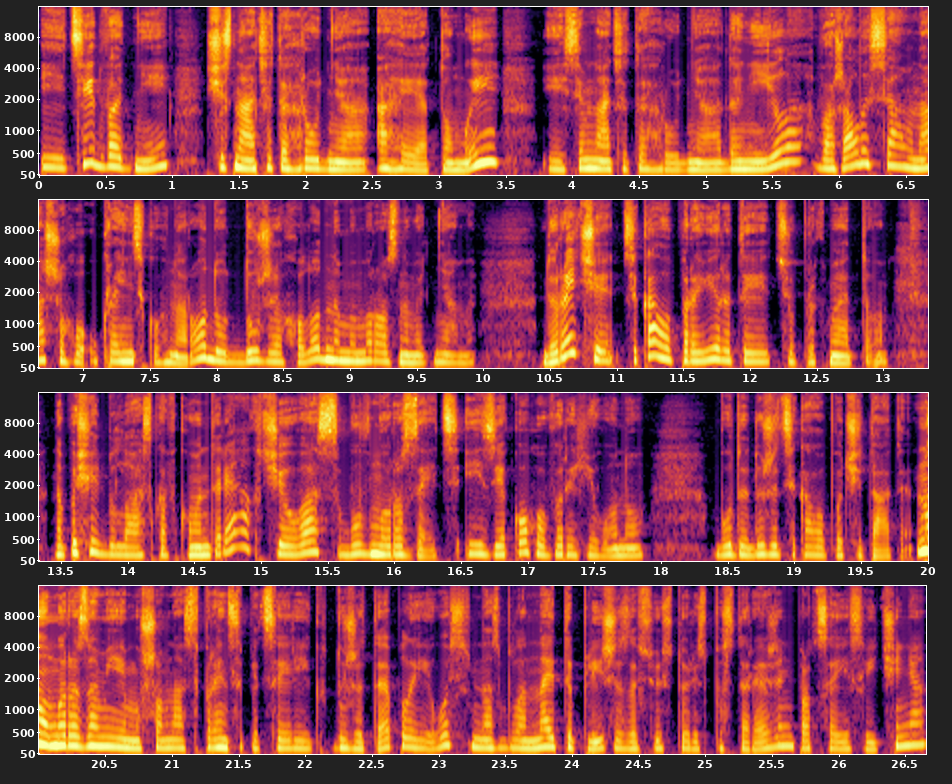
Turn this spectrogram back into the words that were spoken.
І ці два дні, 16 грудня Агея Томи і 17 грудня Даніїла, вважалися у нашого українського народу дуже холодними морозними днями. До речі, цікаво перевірити цю прикмету. Напишіть, будь ласка, в коментарях, чи у вас був морозець і з якого ви регіону. Буде дуже цікаво почитати. Ну, ми розуміємо, що в нас, в принципі, цей рік дуже теплий. Ось у нас була найтепліша за всю історію спостережень, про це є свідчення.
